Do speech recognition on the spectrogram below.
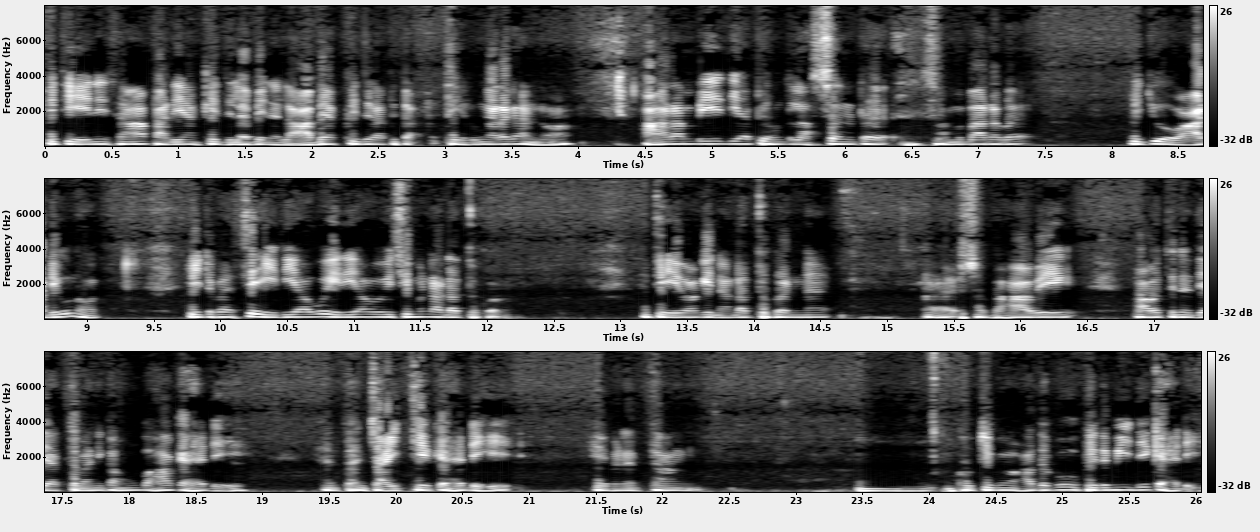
ඉතින් ඒ නිසා පරියන්කේදී ලැබෙන ලාභයක් විදිහට අපි තේරුම් අරගන්නවා. ආරම්භයේදී අපි හොඳ ලස්සනට සමබරව ඍජුව වාඩි වුණොත් ඊට පස්සේ ඉරියව්ව ඉරියව්ව විසීම නඩත්තු කරනවා. ඉතින් ඒ වගේ නඩත්තු කරන ස්වභාවයේ පවතින දෙයක් තමයි නිකන් උභාක හැඩේ. නැත්නම් චෛත්‍යයක හැඩේ. එහෙම නැත්නම් කෘත්‍රිම හදපු පිරමීඩයක හැඩේ.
